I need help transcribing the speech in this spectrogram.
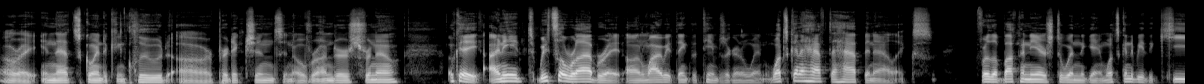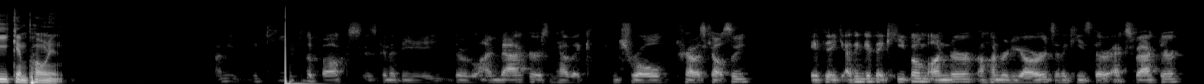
All right, and that's going to conclude our predictions and over unders for now. Okay, I need to, we still elaborate on why we think the teams are going to win. What's going to have to happen, Alex, for the Buccaneers to win the game? What's going to be the key component? I mean, the key for the Bucks is going to be their linebackers and how they control Travis Kelce. If they, I think if they keep him under 100 yards, I think he's their X factor.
